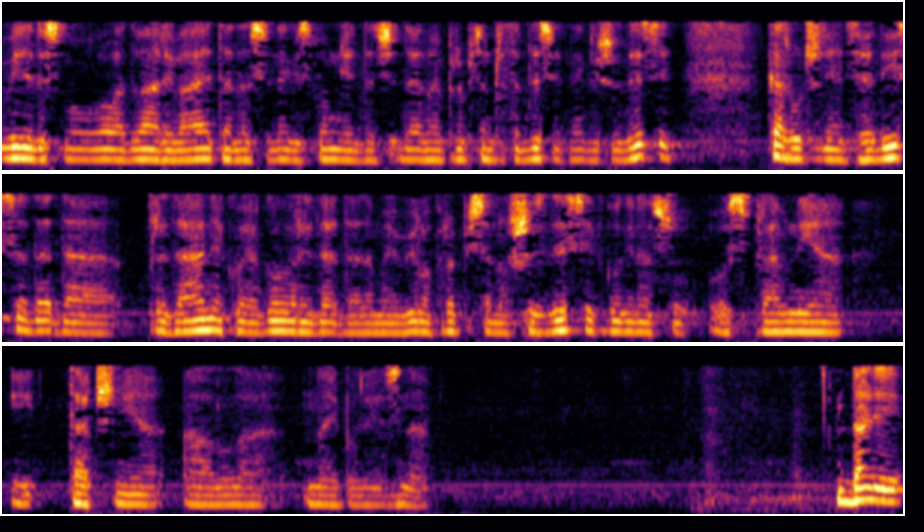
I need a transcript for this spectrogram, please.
vidjeli smo u ova dva rivajeta da se negdje spominje da, će, da je ono propisano 40, negdje 60. Kažu učenjaci Hadisa da, da predanje koja govore da, da, da mu je bilo propisano 60 godina su ispravnija i tačnija, Allah najbolje zna. Dalje,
